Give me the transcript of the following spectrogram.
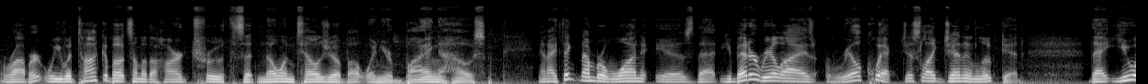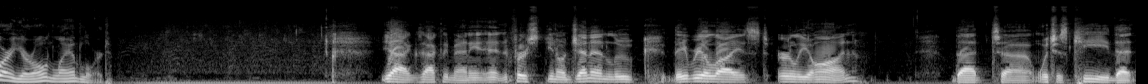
Robert, we would talk about some of the hard truths that no one tells you about when you're buying a house. And I think number one is that you better realize real quick, just like Jen and Luke did, that you are your own landlord. Yeah, exactly, Manny. And first, you know, Jenna and Luke, they realized early on that, uh, which is key, that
